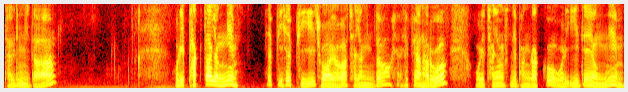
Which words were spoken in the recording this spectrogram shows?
달립니다. 우리 박자경님 해피 해피. 좋아요. 자영님도 해피한 하루. 우리 장영수님 반갑고 우리 이대영님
